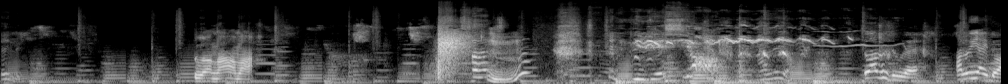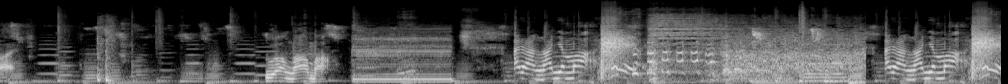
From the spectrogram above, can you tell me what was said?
အဲ့လေသူကငါအမဒီပြေရှောအားရအောင်တော့ဘာလို့လဲဘာလို့ရိုက်သွားလဲသူကငါအမ အဲ့ဒါငါညမဟဲ့အဲ့ဒါငါညမဟဲ့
